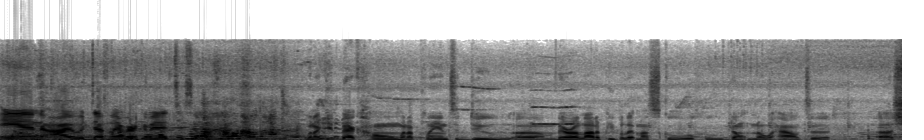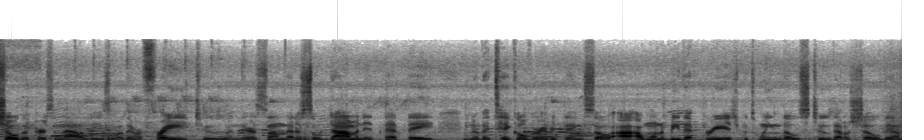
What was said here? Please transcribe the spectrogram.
and I would definitely recommend it to someone else. When I get back home, what I plan to do, um, there are a lot of people at my school who don't know how to uh, show their personalities or they're afraid to and there are some that are so dominant that they you know they take over everything so I, I want to be that bridge between those two that'll show them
